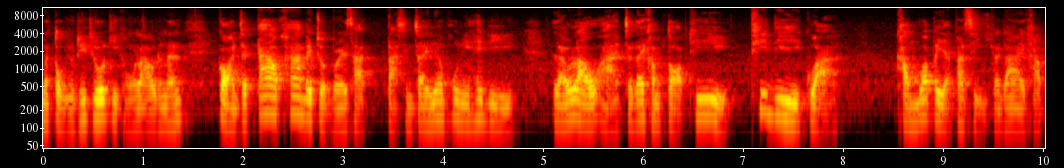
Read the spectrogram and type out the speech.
มันตกอยู่ที่ธุรกิจของเราดังนั้น ก่อนจะก้าวข้ามไปจดบริษัท ตัดสินใจเรื่องพวกนี้ให้ดี แล้วเราอาจจะได้คำตอบที่ที่ดีกว่าคำว่าประหยัดภาษีก็ได้ครับ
